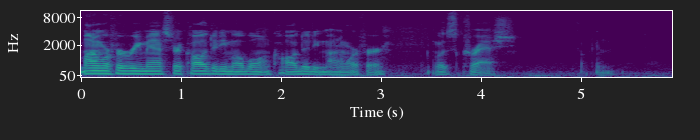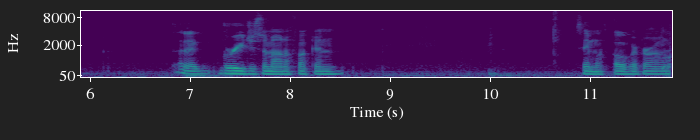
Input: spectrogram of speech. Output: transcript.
Modern Warfare Remastered, Call of Duty Mobile, and Call of Duty Modern Warfare was Crash. An egregious amount of fucking Same with Overgrown.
